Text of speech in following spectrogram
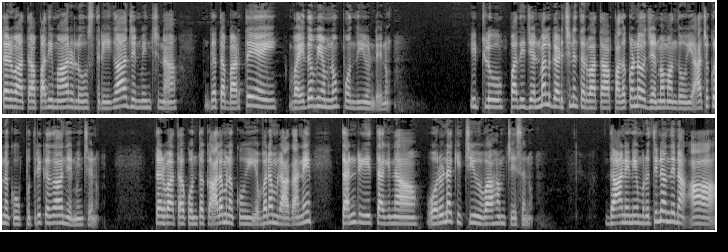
తర్వాత పది మారులు స్త్రీగా జన్మించిన గత భర్తే అయి వైదవ్యంను పొందియుండెను. ఇట్లు పది జన్మలు గడిచిన తర్వాత పదకొండవ జన్మమందు యాచకునకు పుత్రికగా జన్మించాను. తర్వాత కొంతకాలమునకు యవ్వనం రాగానే తండ్రి తగిన వరుణకిచ్చి వివాహం చేశాను దానిని మృతి నొందిన ఆ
